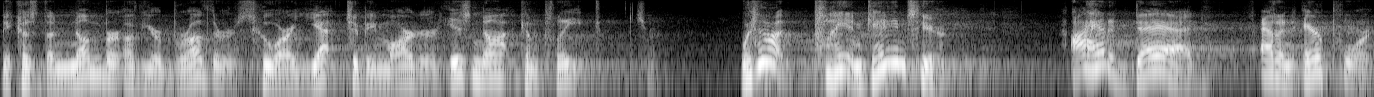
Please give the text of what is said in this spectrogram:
because the number of your brothers who are yet to be martyred is not complete. Right. We're not playing games here. I had a dad at an airport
